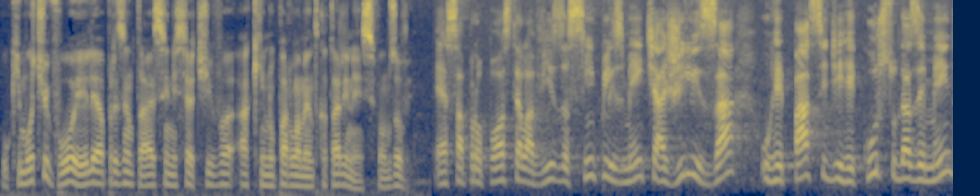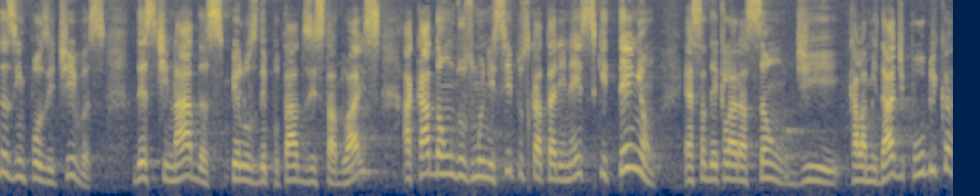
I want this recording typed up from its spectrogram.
o que motivou ele a apresentar essa iniciativa aqui no parlamento catarinense. Vamos ouvir. Essa proposta ela visa simplesmente agilizar o repasse de recurso das emendas impositivas destinadas pelos deputados estaduais a cada um dos municípios catarinenses que tenham essa declaração de calamidade pública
